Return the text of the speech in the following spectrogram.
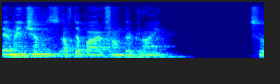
dimensions of the part from the drawing. So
